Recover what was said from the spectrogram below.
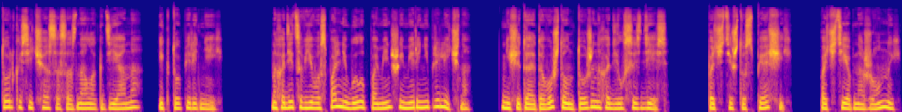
только сейчас осознала, где она и кто перед ней. Находиться в его спальне было по меньшей мере неприлично, не считая того, что он тоже находился здесь почти что спящий, почти обнаженный,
